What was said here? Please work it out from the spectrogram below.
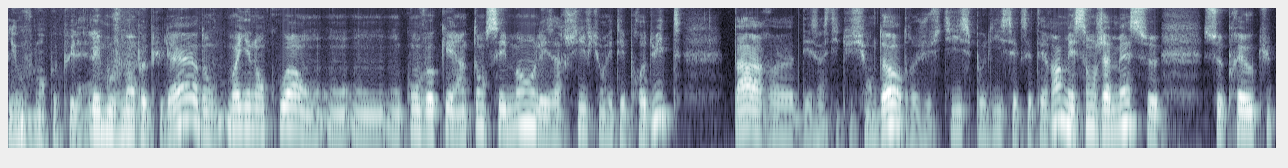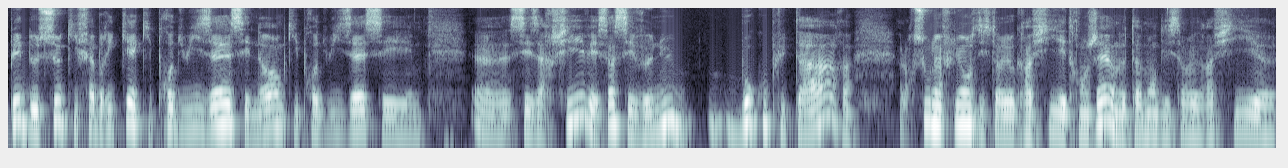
Les mouvements populaires. Les mouvements populaires. Donc, moyennant quoi, on, on convoquait intensément les archives qui ont été produites par euh, des institutions d'ordre, justice, police, etc., mais sans jamais se, se, préoccuper de ceux qui fabriquaient, qui produisaient ces normes, qui produisaient ces, euh, ces archives, et ça c'est venu beaucoup plus tard, alors sous l'influence d'historiographie étrangère, notamment de l'historiographie euh,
